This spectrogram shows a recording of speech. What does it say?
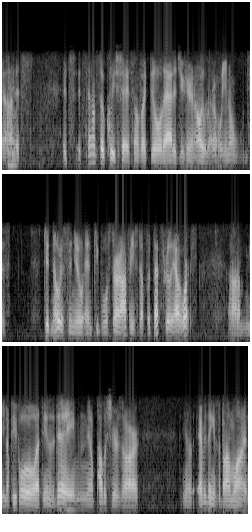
Uh, mm-hmm. It's it's it sounds so cliche. It sounds like the old adage you hear in Hollywood, like, oh, you know, just get noticed and you and people will start offering you stuff. But that's really how it works. Um, you know, people at the end of the day, you know, publishers are, you know, everything is the bottom line.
